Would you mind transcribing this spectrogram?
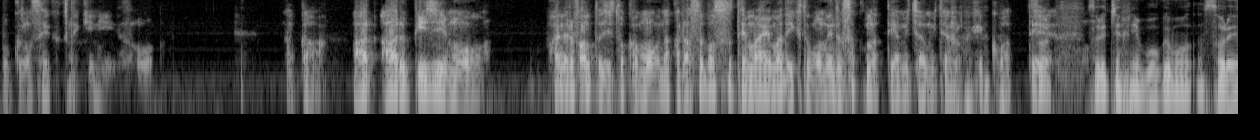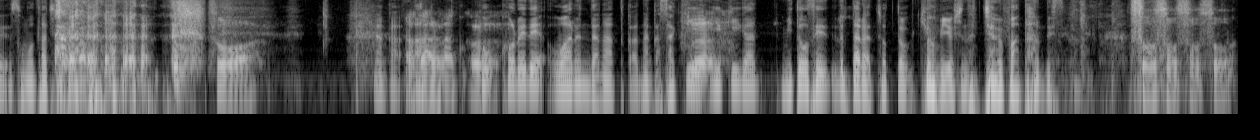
僕の性格的に、そう。なんか、R、RPG も、ファイナルファンタジーとかも、なんかラスボス手前まで行くともうめんどくさくなってやめちゃうみたいなのが結構あって、それちなみに僕もそれ、その立ちだ そう。なんか、だかここれで終わるんだなとか、なんか先行きが見通せたらちょっと興味を失っちゃうパターンですよね。そうそうそうそ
